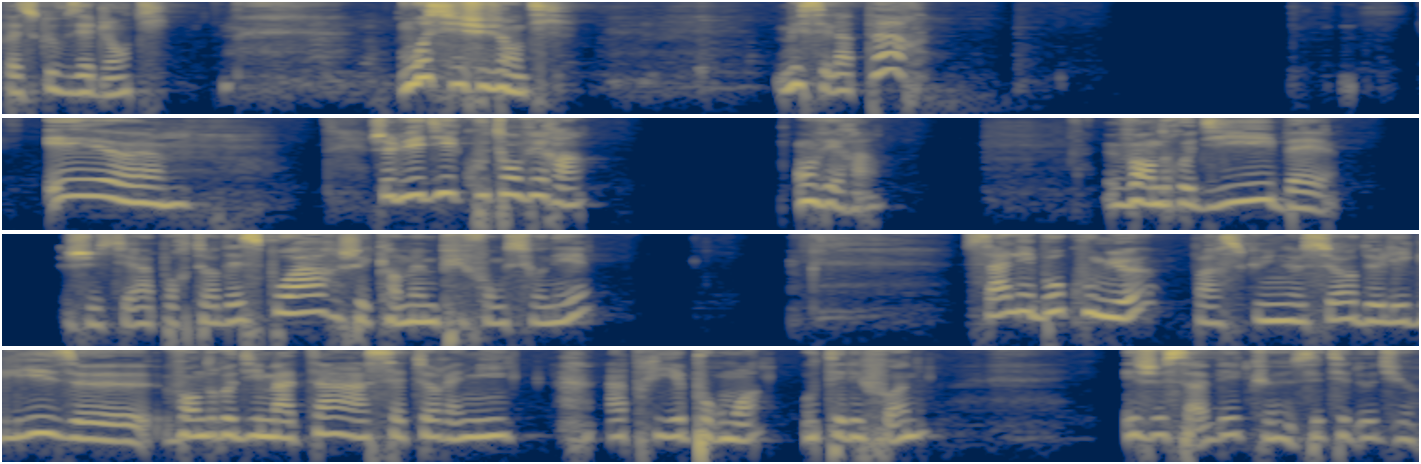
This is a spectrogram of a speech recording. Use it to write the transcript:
parce que vous êtes gentil. Moi aussi, je suis gentil. Mais c'est la peur. Et euh, je lui ai dit, écoute, on verra. On verra. Vendredi, ben, je suis un porteur d'espoir, j'ai quand même pu fonctionner. Ça allait beaucoup mieux parce qu'une sœur de l'église, euh, vendredi matin à 7h30, a prié pour moi au téléphone. Et je savais que c'était de Dieu.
